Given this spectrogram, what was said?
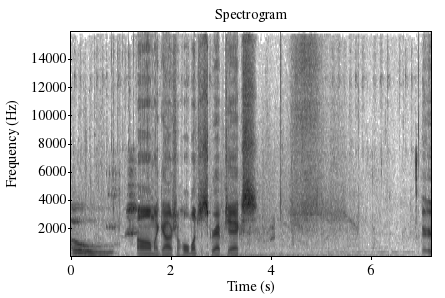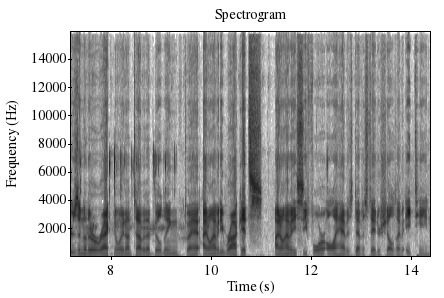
Oh. Oh my gosh, a whole bunch of scrapjacks. There's another arachnoid on top of that building. Do I? Ha I don't have any rockets. I don't have any C4. All I have is Devastator shells. I have 18.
